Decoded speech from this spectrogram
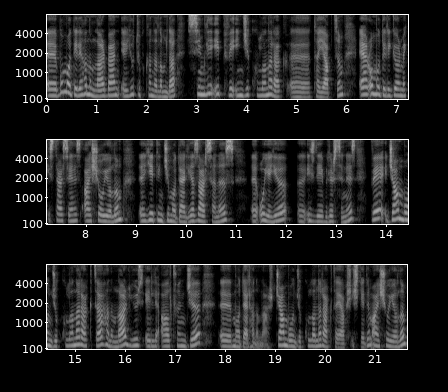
Eee, bu modeli hanımlar ben e, YouTube kanalımda simli ip ve inci kullanarak e, ta yaptım. Eğer o modeli görmek isterseniz Ayşe Oyalım e, 7. model yazarsanız e, Oya'yı e, izleyebilirsiniz. Ve cam boncuk kullanarak da hanımlar 156. E, model hanımlar. Cam boncuk kullanarak da yapış işledim. Ayşe Oyalım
